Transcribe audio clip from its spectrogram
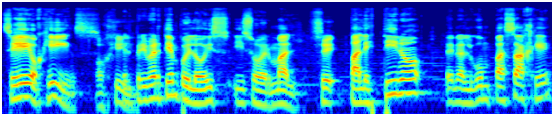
Sí, O'Higgins. O'Higgins. El primer tiempo y lo hizo, hizo ver mal. Sí, Palestino en algún pasaje,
